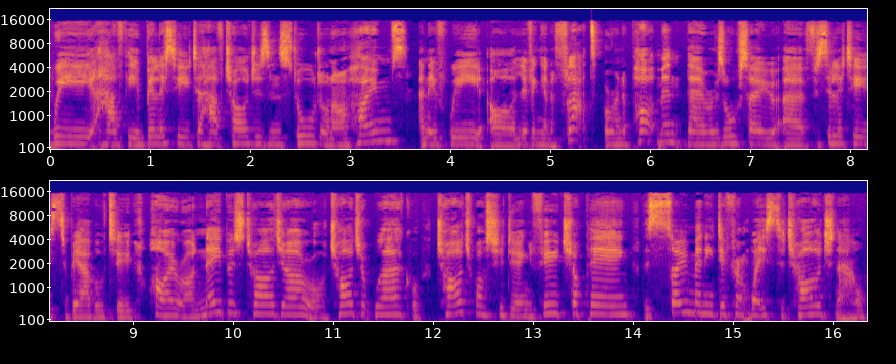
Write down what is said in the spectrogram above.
We have the ability to have chargers installed on our homes, and if we are living in a flat or an apartment, there is also uh, facilities to be able to hire our neighbour's charger or charge at work or charge whilst you're doing your food shopping. There's so many different ways to charge now.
